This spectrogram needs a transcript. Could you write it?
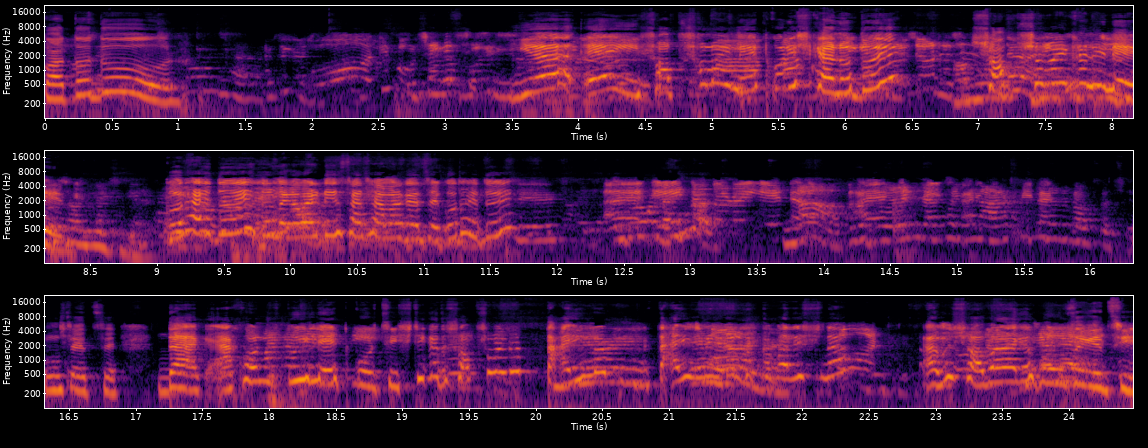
কত দূর? ইয়ে এই সব সময় লেট করিস কেন তুই? সব সময় খালি লেট কোথায় তুই? তোর মেকআপ আর্টিস্ট আছে আমার কাছে। কোথায় তুই? আচ্ছা, আচ্ছা। দেখ এখন তুই লেট করছিস ঠিক আছে? সবসময় একটু টাইম টাইম করতে পারিস না। আমি সবার আগে পৌঁছে গেছি।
